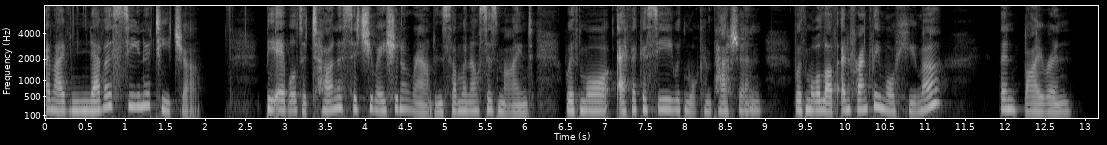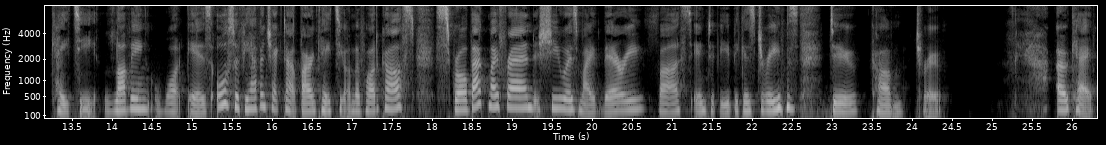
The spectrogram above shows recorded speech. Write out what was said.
And I've never seen a teacher be able to turn a situation around in someone else's mind with more efficacy, with more compassion, with more love, and frankly, more humor than Byron Katie, loving what is. Also, if you haven't checked out Byron Katie on the podcast, scroll back, my friend. She was my very first interview because dreams do come true. Okay.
